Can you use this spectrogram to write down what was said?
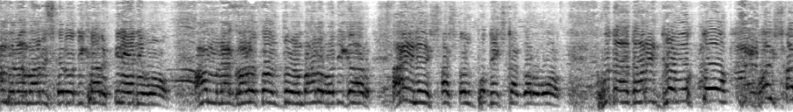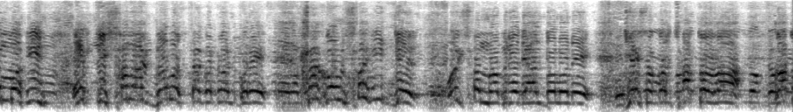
আমরা মানুষের অধিকার ফিরিয়ে দিব আমরা গণতন্ত্র মানবাধিকার আইনের শাসন প্রতিষ্ঠা করব ক্ষুদা দারিদ্র মুক্ত, বৈষম্যহীন একটি সমাজ ব্যবস্থা গঠন করে সকল শহীদদের বৈষম্য বিরোধী আন্দোলনে যে সকল ছাত্ররা গত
